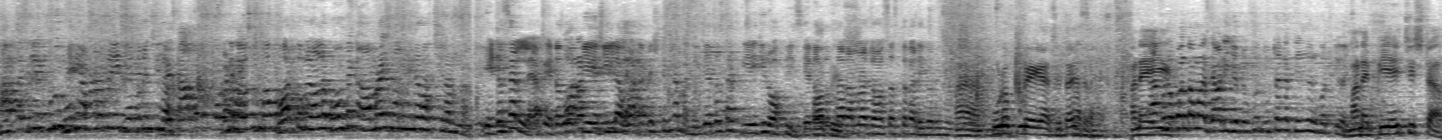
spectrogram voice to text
ধাক্কা দিয়ে পুরো ভেঙে আমরা তো এই ভেতরে ছিলাম। মানে ঘর তো বলতে আমরাই সামনে নিতে পারছিলাম না। এটা স্যার ল্যাব এটা তো ল্যাব ওয়াটার টেস্টিং ল্যাব নিজে তো স্যার অফিস এটা তো স্যার আমরা জনস্বাস্থ্য কারিগরি হ্যাঁ পুরো পুড়ে গেছে তাই তো? মানে এই- এখনও পর্যন্ত আমার জানি যেটুকু দু থেকে তিনজন ভর্তি হয়েছে। মানে পিএইচি স্টাফ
